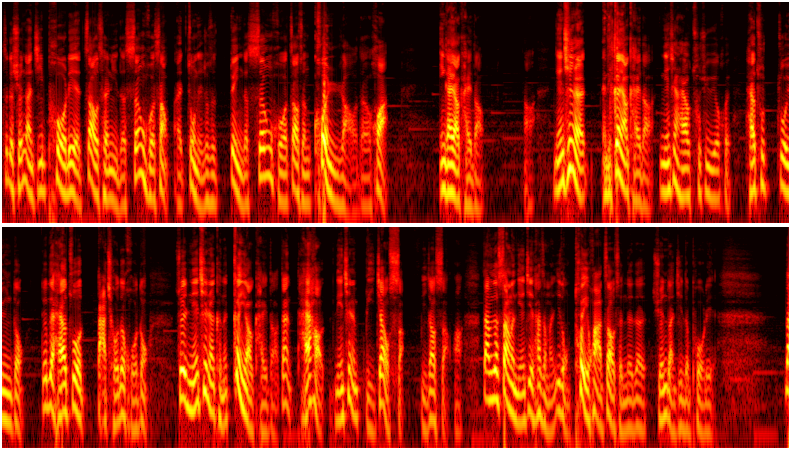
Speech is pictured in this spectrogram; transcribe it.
这个旋转肌破裂造成你的生活上，哎，重点就是对你的生活造成困扰的话，应该要开刀啊。年轻人，你更要开刀，年轻人还要出去约会，还要出做运动，对不对？还要做打球的活动，所以年轻人可能更要开刀。但还好，年轻人比较少，比较少啊。但是上了年纪，他怎么一种退化造成的的旋转肌的破裂？那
